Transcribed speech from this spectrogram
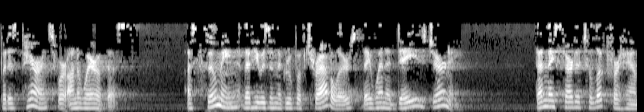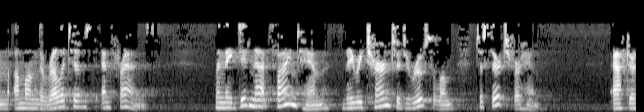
But his parents were unaware of this. Assuming that he was in the group of travelers, they went a day's journey. Then they started to look for him among the relatives and friends. When they did not find him, they returned to Jerusalem to search for him. After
